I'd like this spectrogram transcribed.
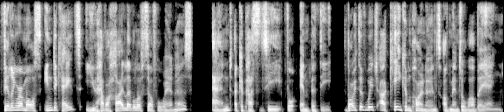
Feeling remorse indicates you have a high level of self awareness and a capacity for empathy, both of which are key components of mental well being.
